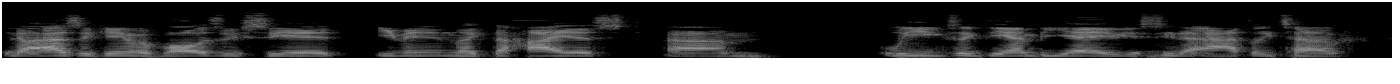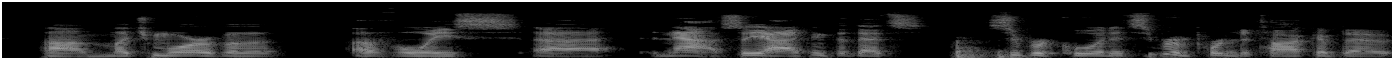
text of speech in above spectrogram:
you know as the game evolves, we see it even in like the highest um, leagues, like the NBA. You see that athletes have um, much more of a a voice uh, now. So yeah, I think that that's super cool, and it's super important to talk about.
